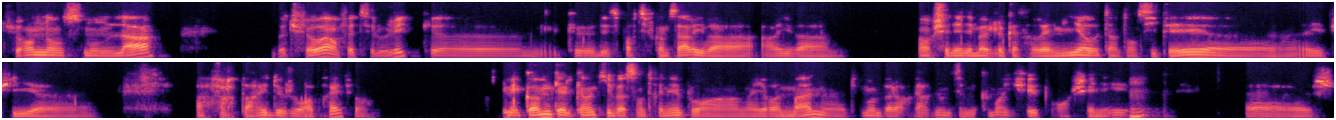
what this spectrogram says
tu rentres dans ce monde-là, bah, tu fais, ouais, en fait, c'est logique euh, que des sportifs comme ça arrivent à, arrivent à enchaîner des matchs de 4h30 à haute intensité, euh, et puis euh, à faire pareil deux jours après, tu vois. Mais comme quelqu'un qui va s'entraîner pour un Ironman, euh, tout le monde va le regarder en disant, mais comment il fait pour enchaîner? Mm. Euh, je-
